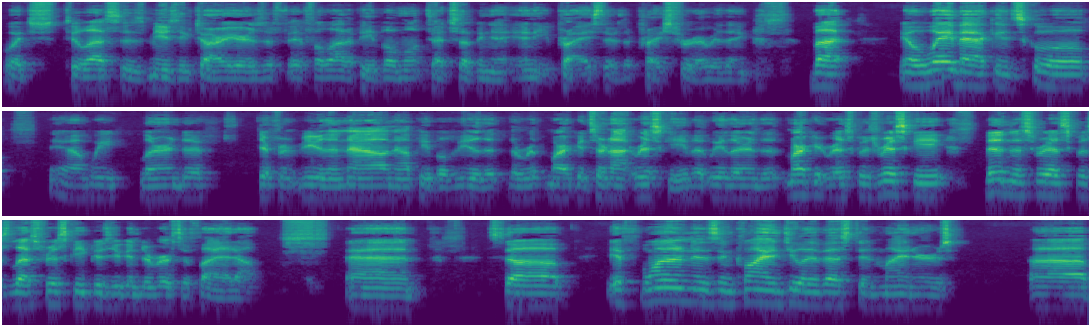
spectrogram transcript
which to us is music to our ears. If, if a lot of people won't touch something at any price, there's a price for everything. But you know, way back in school, you know, we learned a different view than now. Now people view that the markets are not risky, but we learned that market risk was risky. Business risk was less risky because you can diversify it out. And so if one is inclined to invest in miners, uh,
